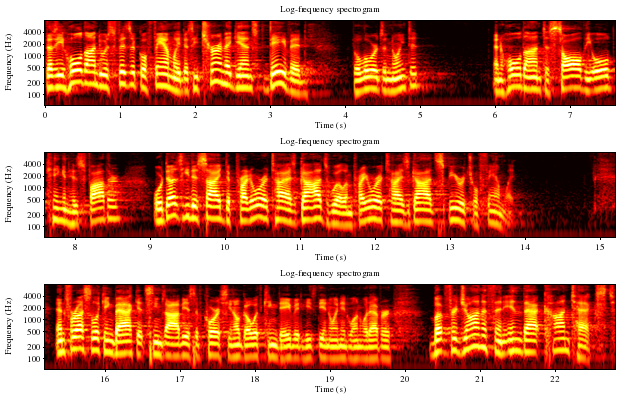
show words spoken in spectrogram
Does he hold on to his physical family? Does he turn against David, the Lord's anointed, and hold on to Saul, the old king, and his father? Or does he decide to prioritize God's will and prioritize God's spiritual family? And for us looking back, it seems obvious, of course, you know, go with King David, he's the anointed one, whatever. But for Jonathan, in that context,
